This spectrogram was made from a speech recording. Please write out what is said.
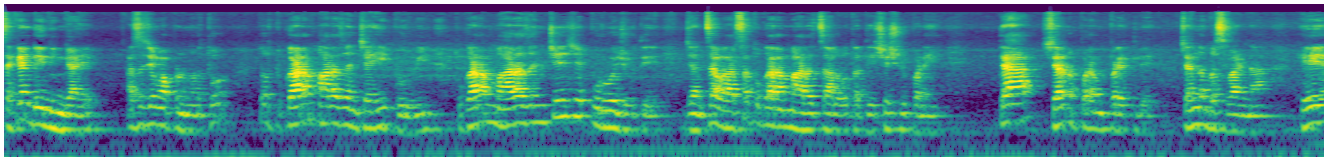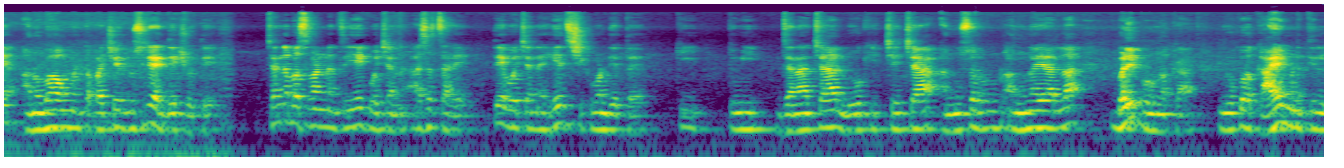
सेकंड इनिंग आहे असं जेव्हा आपण म्हणतो तर तुकाराम महाराजांच्याही पूर्वी तुकाराम महाराजांचे जे पूर्वज होते ज्यांचा वारसा तुकाराम महाराज चालवतात यशस्वीपणे त्या शरण परंपरेतले चन्नबसवांना हे अनुभव मंडपाचे दुसरे अध्यक्ष होते. चन्नबसवांनाचं एक वचन असंच आहे ते वचन हेच शिकवण देतं की तुम्ही जनाच्या लोक इच्छेच्या अनुसरून अनुयाला बळी पडू नका. लोक काय म्हणतील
